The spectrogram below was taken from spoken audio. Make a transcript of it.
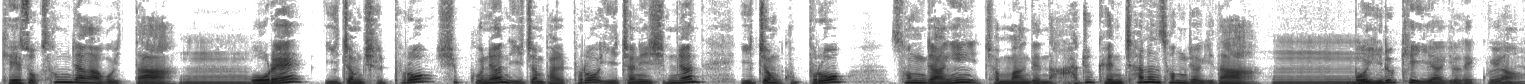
계속 성장하고 있다. 음. 올해 2.7%, 19년 2.8%, 2020년 2.9% 성장이 전망된다. 아주 괜찮은 성적이다. 음. 뭐 이렇게 이야기를 했고요.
